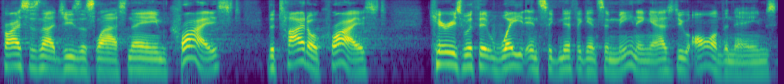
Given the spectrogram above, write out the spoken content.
Christ is not Jesus' last name. Christ, the title Christ, carries with it weight and significance and meaning, as do all of the names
